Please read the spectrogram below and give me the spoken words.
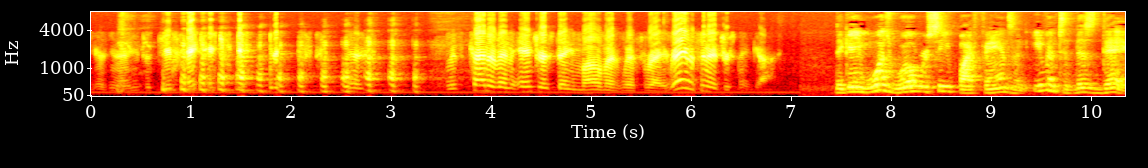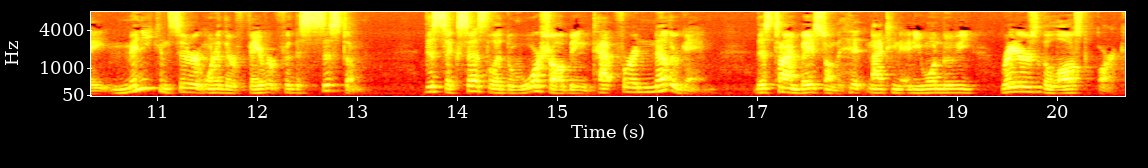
You know, you just keep making." kind of an interesting moment with Ray. Ray was an interesting guy. The game was well received by fans, and even to this day, many consider it one of their favorite for the system. This success led to Warshaw being tapped for another game, this time based on the hit 1981 movie Raiders of the Lost Ark.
